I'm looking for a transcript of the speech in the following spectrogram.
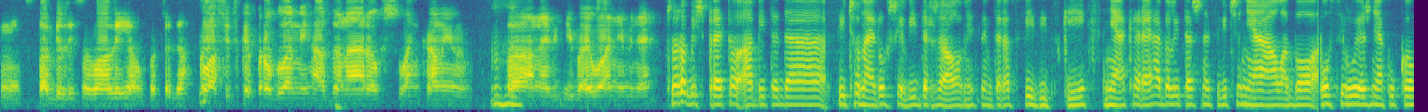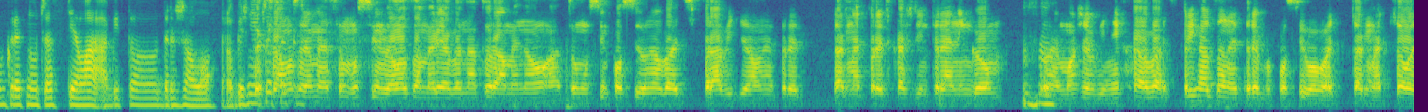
mi stabilizovali, alebo teda klasické problémy hádzanárov s šlenkami uh-huh. sa nevyhýbajú ani mne. Čo robíš preto, aby teda si čo najdlhšie vydržal, myslím teraz fyzicky, nejaké rehabilitačné cvičenia, alebo posiluješ nejakú konkrétnu časť tela, aby to držalo? Robíš niečo tak samozrejme, ja sa musím veľa zameriavať na to rameno a to musím posilňovať pravidelne pred takmer pred každým tréningom uh-huh. to nemôžem vynechávať. Prihádzané treba posilovať takmer celé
